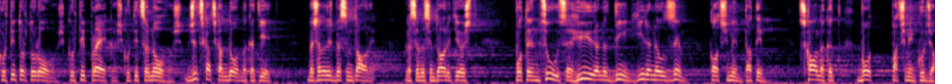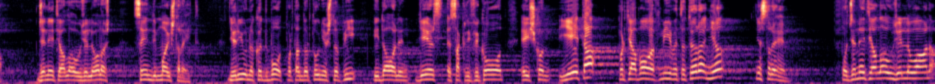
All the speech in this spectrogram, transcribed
kur ti torturohesh, kur ti prekesh, kur ti cënohesh, gjithçka çka ndodh në këtë jetë, veçanërisht besimtari, ngase besimtari ti është potencu se hyre në din, hyre në udhëzim, ka çmim, tatim. S'ka në këtë botë pa çmim kurgjo. Xheneti i Allahut xhelle ve ala është sendi ma i shtrejt. Njeriu në këtë botë për ta ndërtu një shtëpi, i dalin djersë e sakrifikohet e i shkon jeta për t'ia bo fmive të tyre një një strehim po xheneti i Allahut xhelle ve ala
